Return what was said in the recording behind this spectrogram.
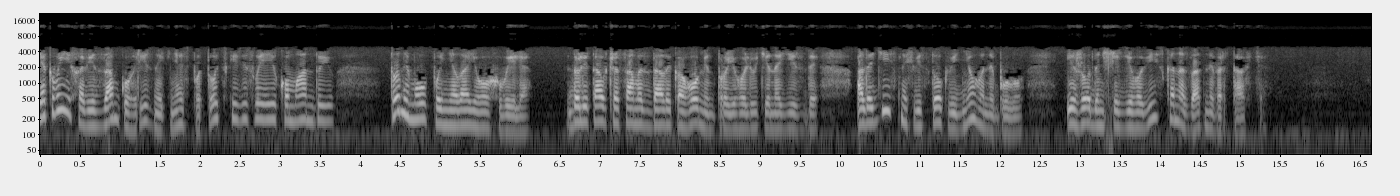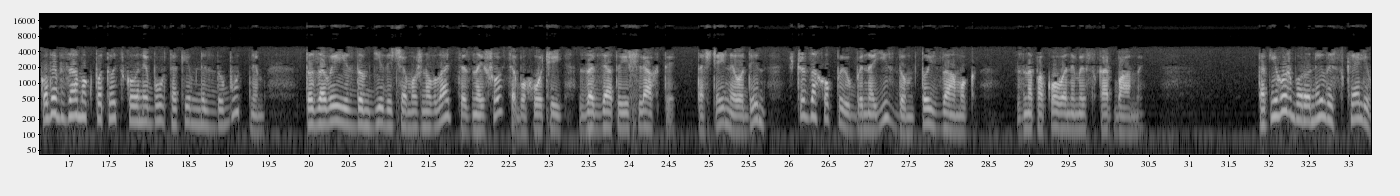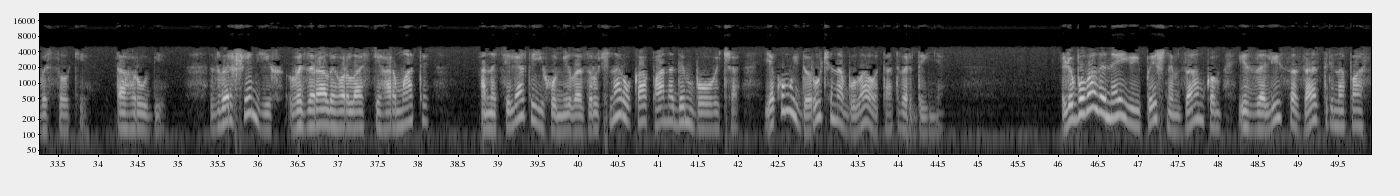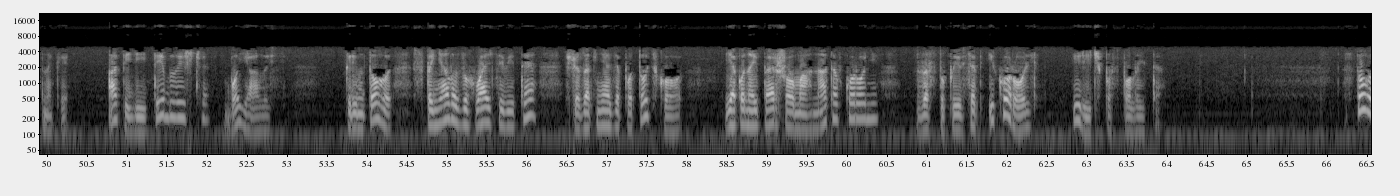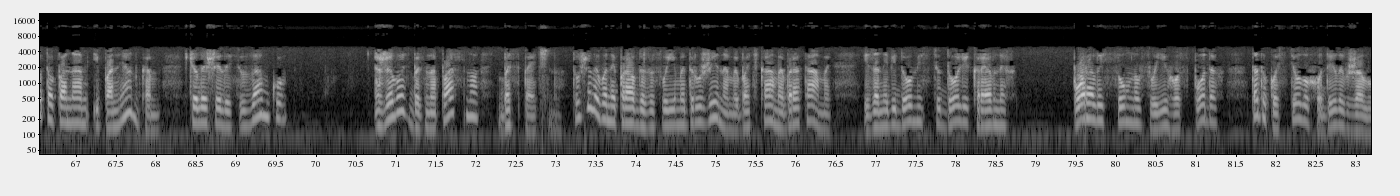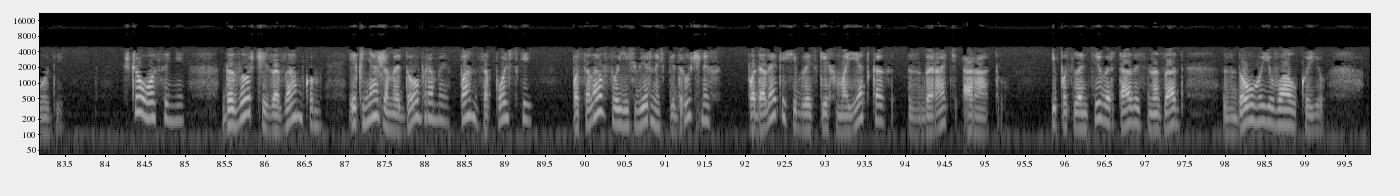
Як виїхав із замку грізний князь Потоцький зі своєю командою, то немов пойняла його хвиля. Долітав часами здалека гомін про його люті наїзди, але дійсних вісток від нього не було, і жоден ще з його війська назад не вертався. Коли б замок Потоцького не був таким нездобутним, то за виїздом дідича можновладця знайшовся б охочий завзятої шляхти, та ще й не один, що захопив би наїздом той замок з напакованими скарбами. Так його ж боронили скелі високі та грубі. З вершин їх визирали горласті гармати, а націляти їх уміла зручна рука пана Дембовича, якому й доручена була ота твердиня. Любували нею і пишним замком із-за ліса заздрі напасники, а підійти ближче боялись. Крім того, спиняло зухвальців і те, що за князя Потоцького, як у найпершого магната в короні, заступився б і король, і річ Посполита. З того то панам і панянкам, що лишились у замку, жилось безнапасно, безпечно. Тужили вони, правда, за своїми дружинами, батьками, братами і за невідомістю долі кревних, порались сумно в своїх господах та до костьолу ходили в жалобі. Щоосені, дозорчий за замком і княжами добрами, пан Запольський посилав своїх вірних підручних по далеких і близьких маєтках збирать рату. І посланці вертались назад з довгою валкою,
